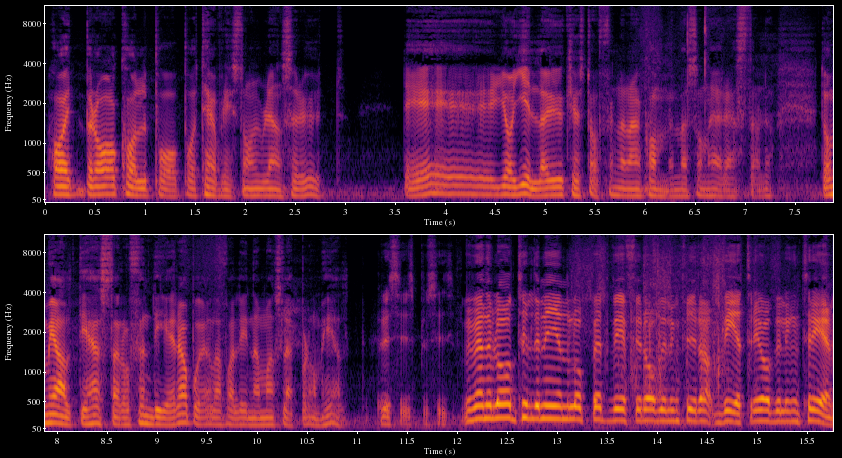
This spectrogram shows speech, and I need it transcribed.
ha ett bra koll på på tävlingsdagen hur den ser ut. Det är, jag gillar ju Kristoffer när han kommer med sådana här hästar. De är alltid hästar att fundera på i alla fall innan man släpper dem helt. Precis, precis. Vi vänder blad till det nionde loppet. V4 avdelning 4, V3 avdelning 3.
